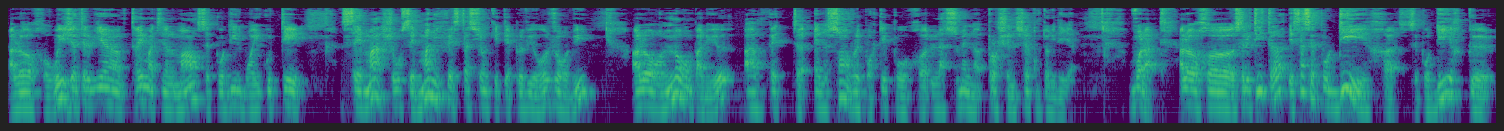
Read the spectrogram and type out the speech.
Alors, oui, j'interviens très matinalement, c'est pour dire, bon, écoutez, ces marches ou ces manifestations qui étaient prévues aujourd'hui, alors n'auront pas lieu. En fait, elles sont reportées pour la semaine prochaine, chers contrôleurs. Voilà. Alors, euh, c'est le titre, et ça c'est pour dire, c'est pour dire que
